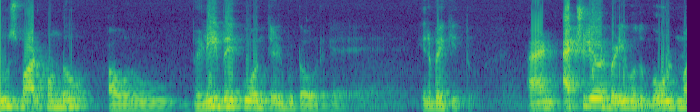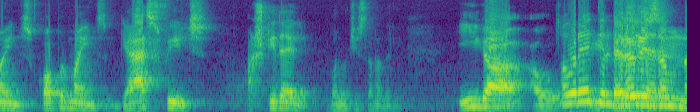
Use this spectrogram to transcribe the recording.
ಯೂಸ್ ಮಾಡಿಕೊಂಡು ಅವರು ಬೆಳಿಬೇಕು ಅಂತ ಹೇಳ್ಬಿಟ್ಟು ಅವ್ರಿಗೆ ಇರಬೇಕಿತ್ತು. ಆ್ಯಂಡ್ ಆ್ಯಕ್ಚುಲಿ ಅವ್ರು ಬೆಳಿಬೋದು. Gold mines copper mines gas fields ಅಷ್ಟಿದೆ ಅಲ್ಲಿ ಬಲೂಚಿಸ್ತಾನದಲ್ಲಿ. ಈಗ ಅವರು. ಟೆರರಿಸಮ್ನ.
